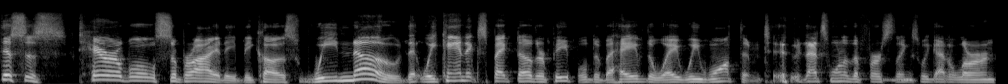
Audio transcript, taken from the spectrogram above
This is terrible sobriety because we know that we can't expect other people to behave the way we want them to. That's one of the first things we got to learn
